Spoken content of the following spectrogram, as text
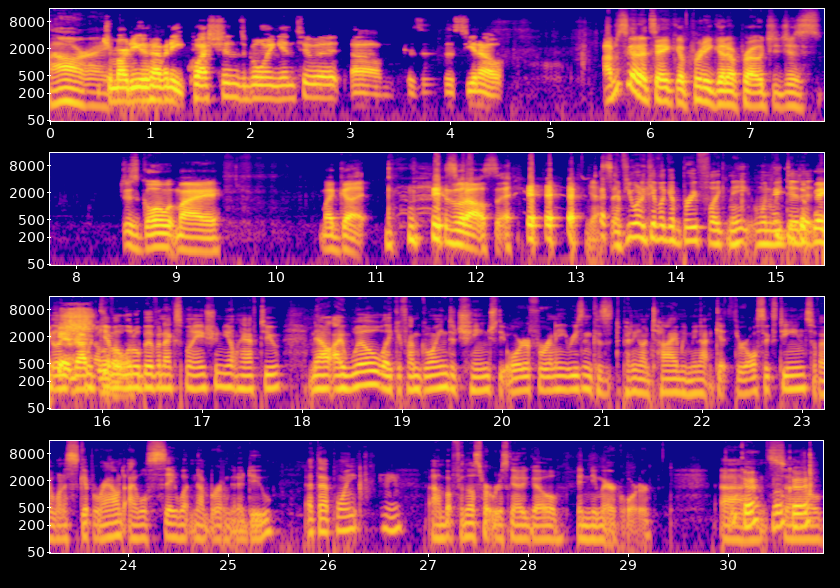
All right. Jarmar, do you have any questions going into it? Because this, you know, I'm just gonna take a pretty good approach and just just going with my my gut is what I'll say. Yes, if you want to give like a brief, like Nate, when we did it, like, head, not would a give a little. little bit of an explanation. You don't have to. Now, I will like if I'm going to change the order for any reason, because depending on time, we may not get through all 16. So if I want to skip around, I will say what number I'm going to do at that point. Mhm. Um, but for the most part, we're just going to go in numerical order. Um, Okay, So okay.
